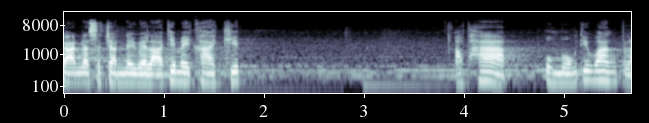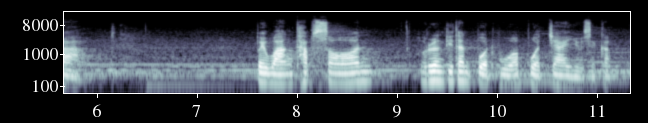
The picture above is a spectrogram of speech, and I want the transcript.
การอัศจรรย์ในเวลาที่ไม่คาดคิด เอาภาพอุโมงค์ที่ว่างเปล่า ไปวางทับซ้อนเรื่องที่ท่านปวดหัวปวดใจอยู่สิครับ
